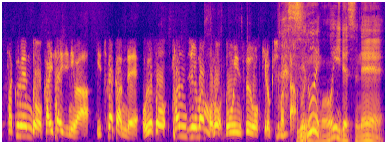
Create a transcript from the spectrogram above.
ー昨年度開催時には5日間でおよそ30万もの動員数を記録しました。すごいすごいですね。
